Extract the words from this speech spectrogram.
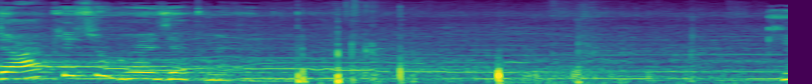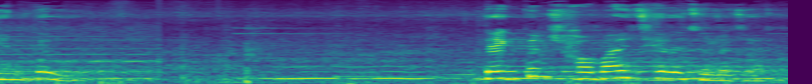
যা কিছু হয়ে যাক না কেন, কিন্তু দেখবেন সবাই ছেড়ে চলে যাবে।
